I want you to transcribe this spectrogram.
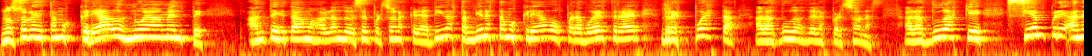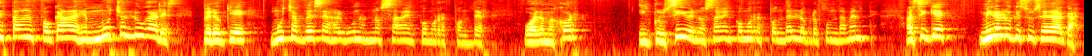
Nosotros estamos creados nuevamente. Antes estábamos hablando de ser personas creativas, también estamos creados para poder traer respuesta a las dudas de las personas a las dudas que siempre han estado enfocadas en muchos lugares, pero que muchas veces algunos no saben cómo responder. O a lo mejor inclusive no saben cómo responderlo profundamente. Así que mira lo que sucede acá.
